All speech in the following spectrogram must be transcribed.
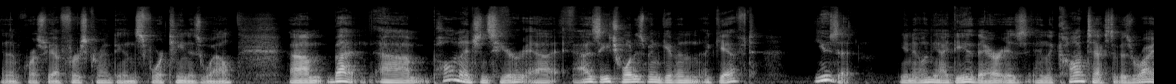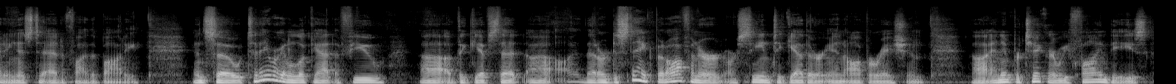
And of course, we have 1 Corinthians 14 as well. Um, but um, Paul mentions here, uh, as each one has been given a gift, use it. You know, and the idea there is in the context of his writing is to edify the body. And so today we're going to look at a few uh, of the gifts that uh, that are distinct, but often are, are seen together in operation. Uh, and in particular, we find these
